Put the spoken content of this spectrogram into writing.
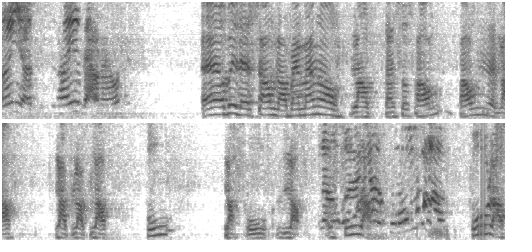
mấy giờ tôi thấy đào nào hết. Ê, ông biết là xong đọc may mắn không? Lộc là số 6 6 là lộc. Lộc lộc lộc. Phú. Lộc phụ. Lộc phú lộc. Phú lộc.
